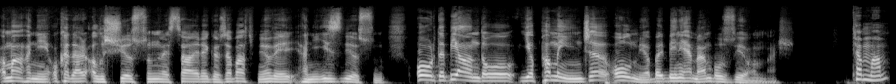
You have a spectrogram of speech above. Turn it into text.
ama hani o kadar alışıyorsun vesaire göze batmıyor ve hani izliyorsun. Orada bir anda o yapamayınca olmuyor. Beni hemen bozuyor onlar. Tamam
